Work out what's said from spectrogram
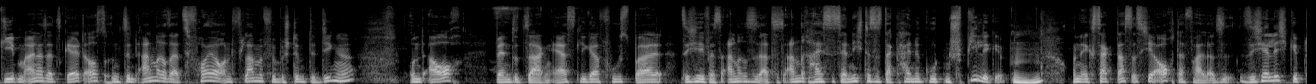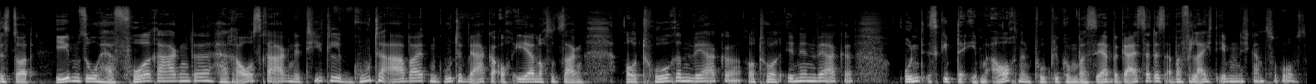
geben einerseits Geld aus und sind andererseits Feuer und Flamme für bestimmte Dinge. Und auch wenn sozusagen Erstliga-Fußball sicherlich was anderes ist als das andere, heißt es ja nicht, dass es da keine guten Spiele gibt. Mhm. Und exakt das ist hier auch der Fall. Also sicherlich gibt es dort ebenso hervorragende, herausragende Titel, gute Arbeiten, gute Werke, auch eher noch sozusagen Autorenwerke, Autorinnenwerke. Und es gibt da eben auch ein Publikum, was sehr begeistert ist, aber vielleicht eben nicht ganz so groß.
